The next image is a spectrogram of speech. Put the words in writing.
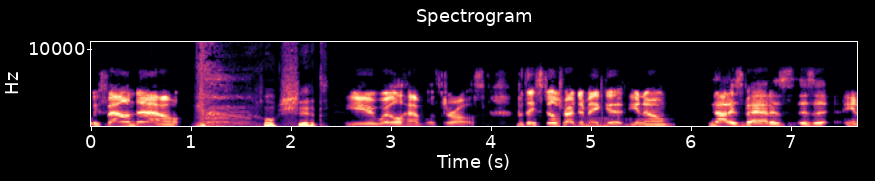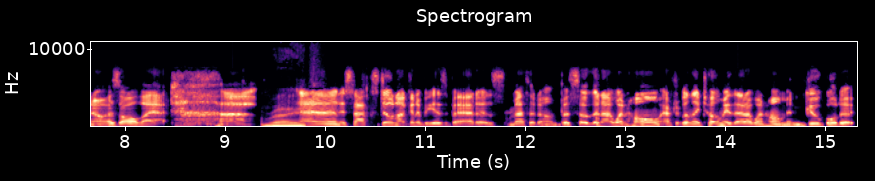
we found out. oh shit you will have withdrawals. But they still tried to make it, you know, not as bad as is it, you know, as all that. Uh, right. And it's not still not going to be as bad as methadone. But so then I went home after when they told me that I went home and Googled it.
